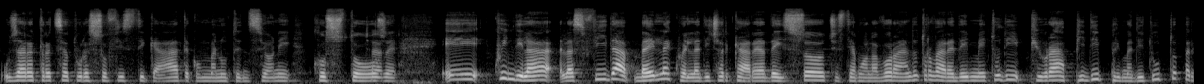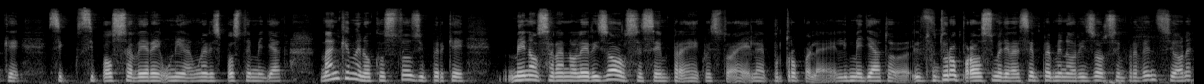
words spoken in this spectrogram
usare attrezzature sofisticate con manutenzioni costose. Certo e quindi la, la, sfida bella è quella di cercare adesso, ci stiamo lavorando, trovare dei metodi più rapidi, prima di tutto perché si, si possa avere una, una, risposta immediata, ma anche meno costosi perché meno saranno le risorse sempre, questo è purtroppo l'immediato, il futuro prossimo deve avere sempre meno risorse in prevenzione,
